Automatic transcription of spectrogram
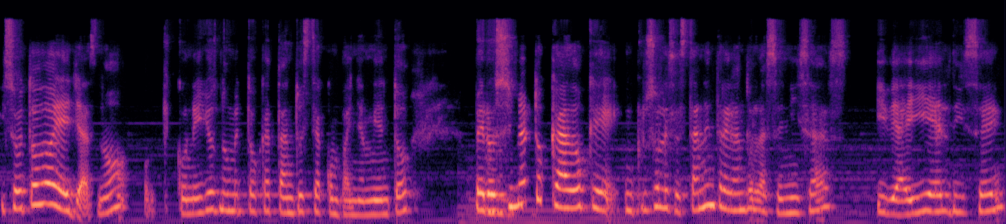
y sobre todo ellas, ¿no? Porque con ellos no me toca tanto este acompañamiento, pero sí me ha tocado que incluso les están entregando las cenizas y de ahí él dice,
